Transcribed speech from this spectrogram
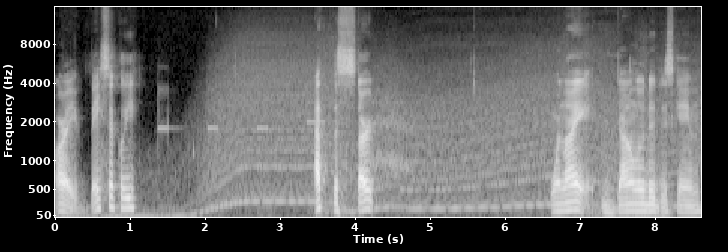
alright, basically, at the start, when I downloaded this game,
